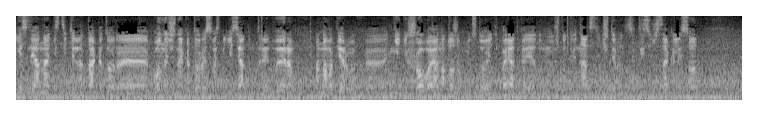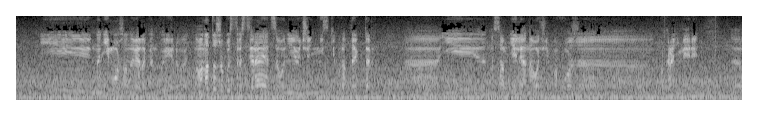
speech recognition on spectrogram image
Если она действительно та, которая гоночная, которая с 80-м трейдвейером, она, во-первых, э, не дешевая, она тоже будет стоить порядка, я думаю, что 12-14 тысяч за колесо. И на ней можно, наверное, конкурировать. Но она тоже быстро стирается, у нее очень низкий протектор. э, И на самом деле она очень похожа, по крайней мере, э,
